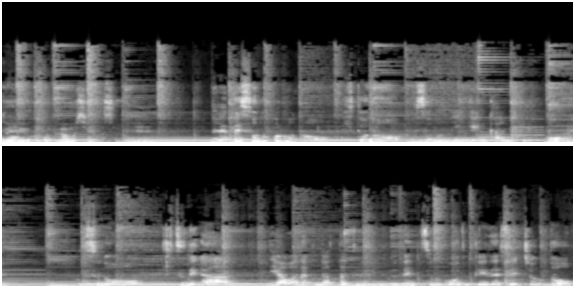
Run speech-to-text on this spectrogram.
ということかもしれませんね。やっぱりその頃の人のその人間関係も、はい。その狐がに合わなくなったというねその高度経済成長の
